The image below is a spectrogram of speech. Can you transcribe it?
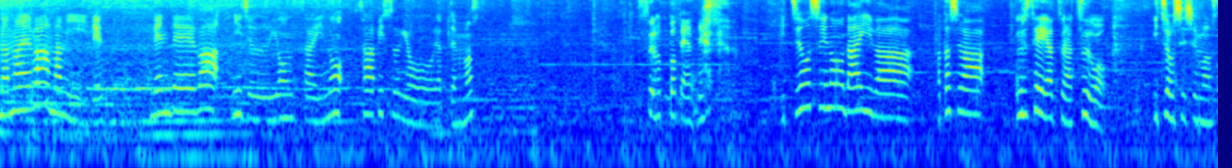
名前はマミーです。年齢は24歳のサービス業をやってます。スロット店です。一押しの台は私はうるせえやつら2を一押しします。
